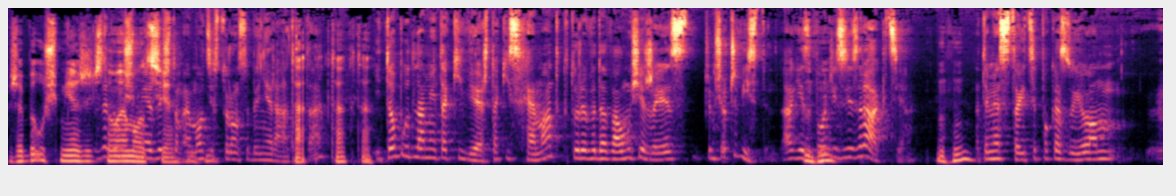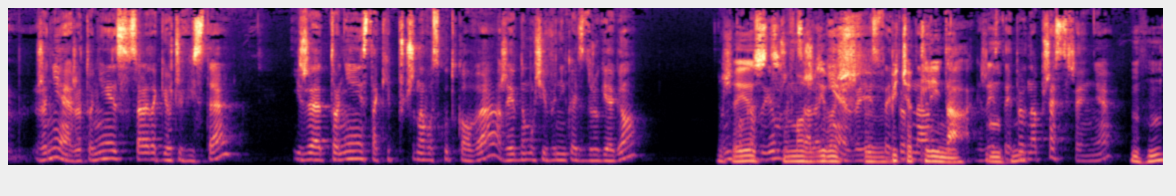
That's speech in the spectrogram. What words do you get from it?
Żeby uśmierzyć żeby tą uśmierzyć emocję. uśmierzyć tą emocję, z którą sobie nie radzę. Tak, tak? tak, tak. I to był dla mnie taki, wiesz, taki schemat, który wydawało mi się, że jest czymś oczywistym. Tak? Jest mhm. bodziec, jest reakcja. Mhm. Natomiast stoicy pokazują, że nie, że to nie jest wcale takie oczywiste i że to nie jest takie przyczynowo-skutkowe, że jedno musi wynikać z drugiego, że jest że możliwość nie, że jest wbicia pewna, kliny. Tak, że jest tutaj mhm. pewna przestrzeń, nie? Mhm.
